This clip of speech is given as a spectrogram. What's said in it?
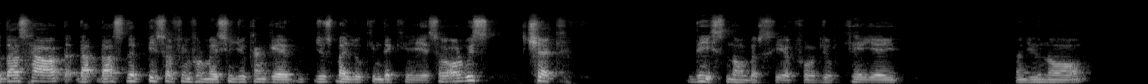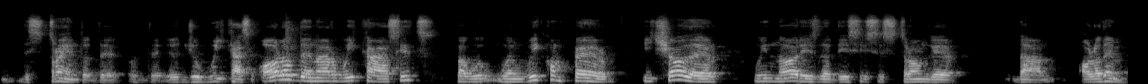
that's how, that, that's the piece of information you can get just by looking the Ka. So always check these numbers here for your Ka and you know the strength of the, of the your weak acid. All of them are weak acids, but we, when we compare each other, we notice that this is stronger than all of them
